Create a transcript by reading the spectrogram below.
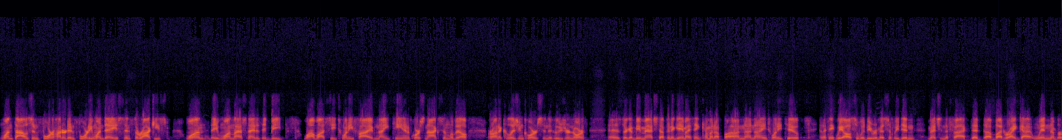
1,441 days since the Rockies won. They won last night as they beat Wawa C 25 19. And of course, Knox and LaVille are on a collision course in the Hoosier North as they're going to be matched up in a game, I think, coming up on uh, 922. And I think we also would be remiss if we didn't mention the fact that uh, Bud Wright got win number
